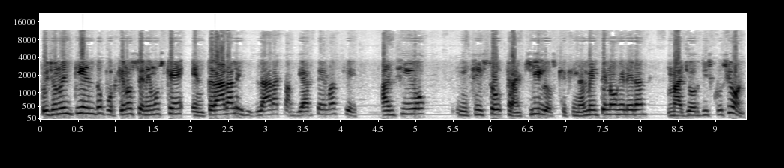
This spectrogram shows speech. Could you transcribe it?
pues yo no entiendo por qué nos tenemos que entrar a legislar, a cambiar temas que han sido, insisto, tranquilos, que finalmente no generan mayor discusión.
